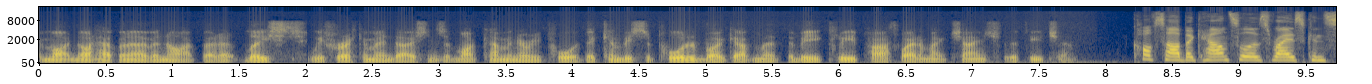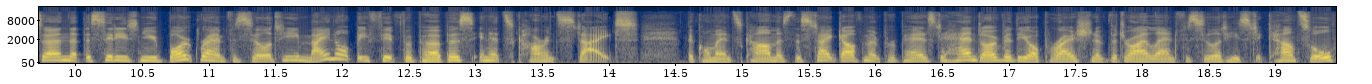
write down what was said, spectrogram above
it might not happen overnight, but at least with recommendations that might come in a report that can be supported by government there'll be a clear pathway to make change for the future. Coffs Harbour Council has raised concern that the city's new boat ramp facility may not be fit for purpose in its current state. The comments come as the state government prepares to hand over the operation of the dry land facilities to council.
